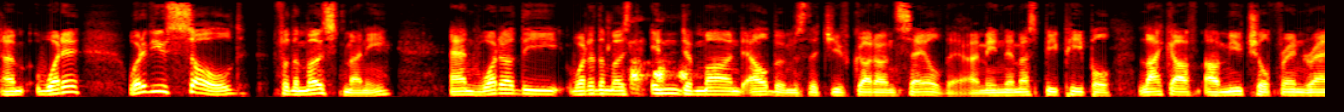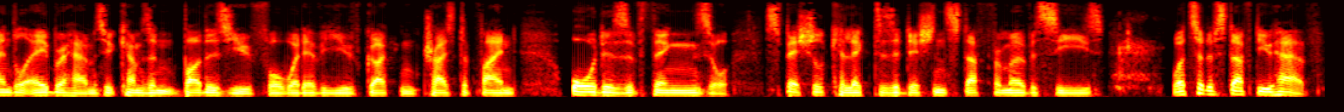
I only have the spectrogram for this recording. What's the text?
Um, what are, what have you sold for the most money? And what are the what are the most in demand albums that you've got on sale there? I mean, there must be people like our, our mutual friend Randall Abrahams who comes and bothers you for whatever you've got and tries to find orders of things or special collector's edition stuff from overseas. What sort of stuff do you have?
